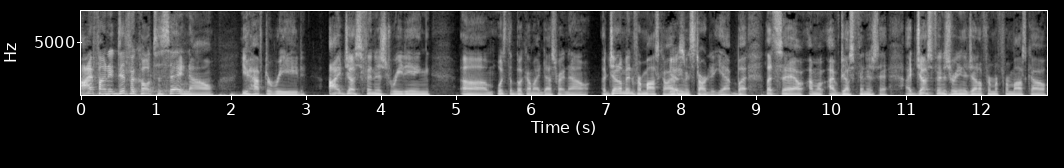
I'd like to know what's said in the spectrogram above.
I find it difficult to say now. You have to read. I just finished reading. Um, what's the book on my desk right now? A Gentleman from Moscow. I haven't even started it yet, but let's say I, I'm, I've just finished it. I just finished reading A Gentleman from, from Moscow.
